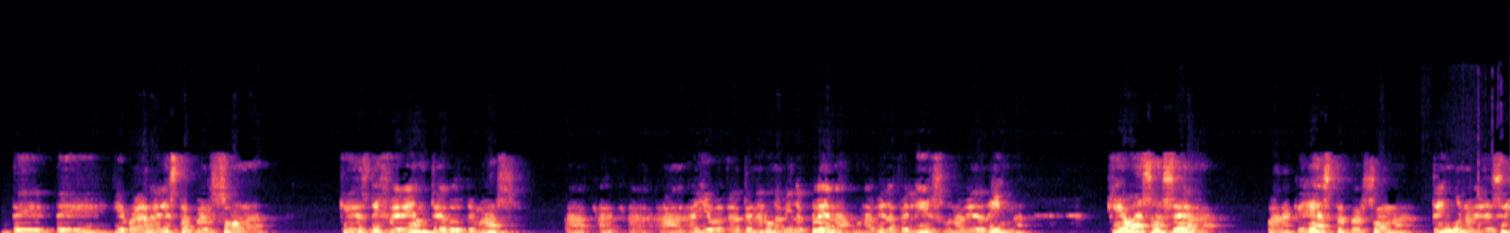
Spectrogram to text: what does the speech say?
de, llevar a esta persona que es diferente a los demás a, a, tener una vida plena, una vida feliz, una vida digna. ¿Qué vas a hacer para que esta persona tenga una vida así?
